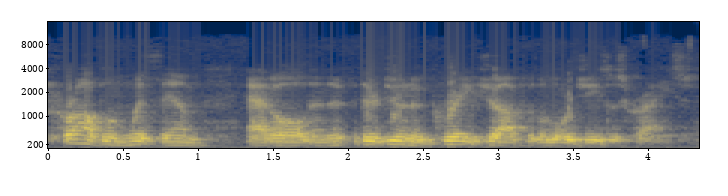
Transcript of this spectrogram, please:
problem with them at all. And they're doing a great job for the Lord Jesus Christ.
